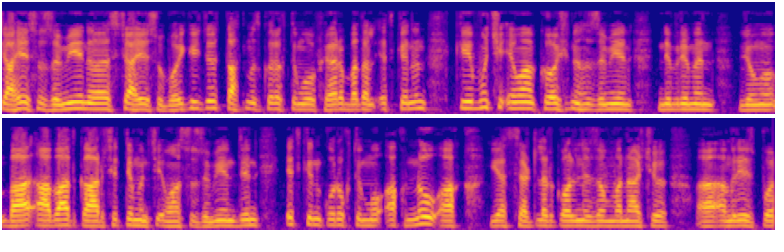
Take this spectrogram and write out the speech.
چاہے سہ زمین اس، چاہے سہ باقی چیز تت مز کرک تمو پھیر بدل ات کن کہ وچ کاشن ہز زمین نبرمن یم آباد کار تمن سہ زمین دن ات کن کورک تمو اخ نو اخ یت سیٹلر کالونزم ونان انگریز پہ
